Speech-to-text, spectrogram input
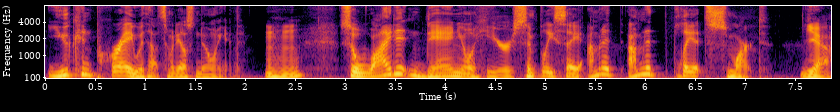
You can pray without somebody else knowing it. Mm-hmm. So why didn't Daniel here simply say, "I'm gonna I'm gonna play it smart"? yeah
